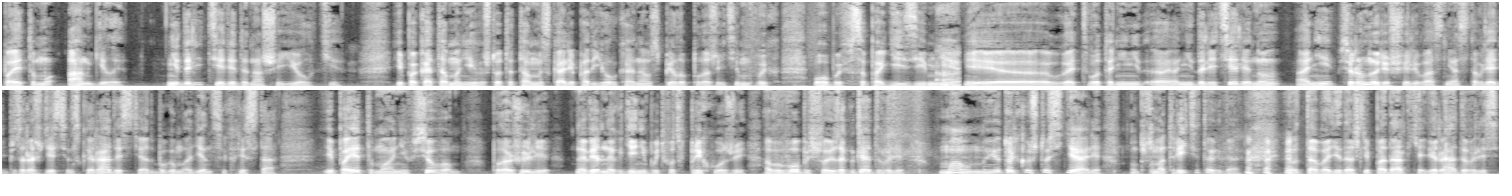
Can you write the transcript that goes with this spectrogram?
поэтому ангелы не долетели до нашей елки. И пока там они что-то там искали под елкой, она успела положить им в их обувь, в сапоги зимние. А. И э, говорит, вот они не, э, не долетели, но они все равно решили вас не оставлять без рождественской радости от Богомладенца Христа. И поэтому они все вам положили наверное, где-нибудь вот в прихожей. А вы в обувь свою заглядывали? Мама, мы ее только что сняли. Ну, посмотрите тогда. И вот там они нашли подарки, они радовались.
